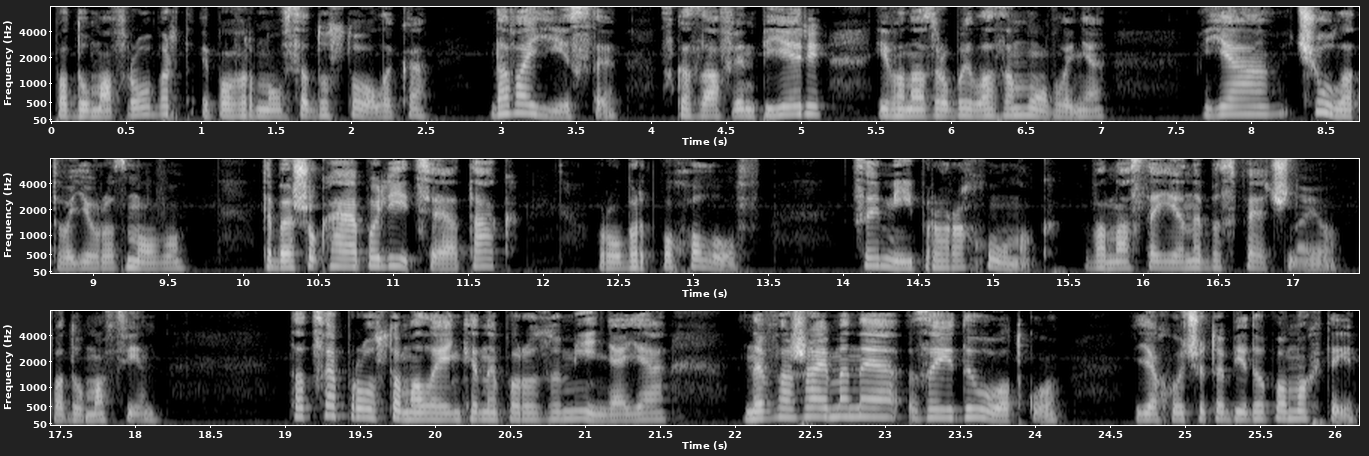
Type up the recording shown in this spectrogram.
подумав Роберт і повернувся до столика. Давай їсти, сказав він П'єрі, і вона зробила замовлення. Я чула твою розмову. Тебе шукає поліція, так? Роберт похолов. Це мій прорахунок. Вона стає небезпечною, подумав він. Та це просто маленьке непорозуміння. Я не вважай мене за ідіотку. Я хочу тобі допомогти.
